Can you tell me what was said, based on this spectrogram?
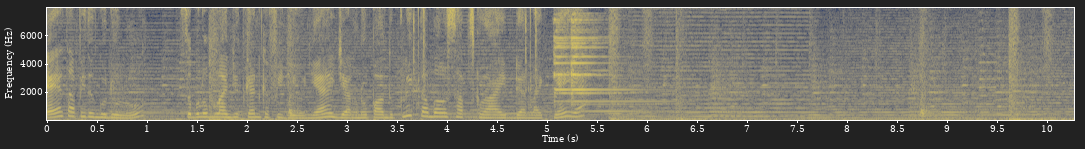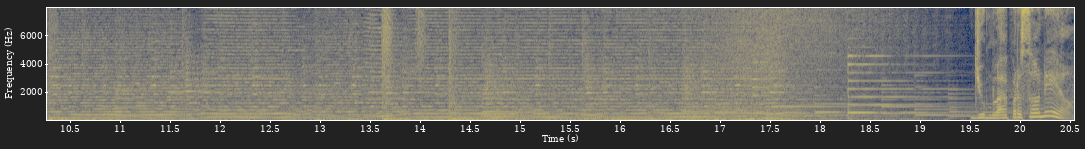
Eh, tapi tunggu dulu. Sebelum melanjutkan ke videonya, jangan lupa untuk klik tombol subscribe dan like-nya ya. Jumlah personil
